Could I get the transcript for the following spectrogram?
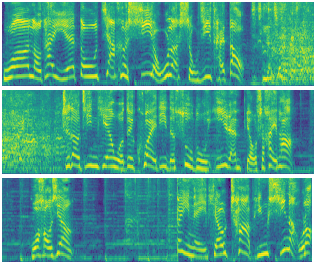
我老太爷都驾鹤西游了，手机才到。直到今天，我对快递的速度依然表示害怕，我好像被哪条差评洗脑了。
